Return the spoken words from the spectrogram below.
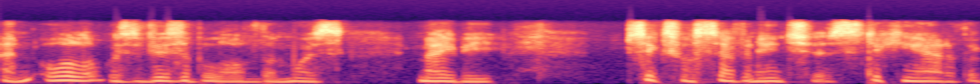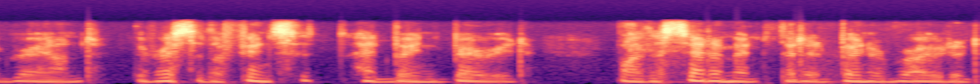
and all that was visible of them was maybe six or seven inches sticking out of the ground. The rest of the fence had been buried by the sediment that had been eroded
